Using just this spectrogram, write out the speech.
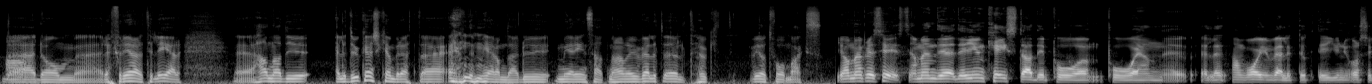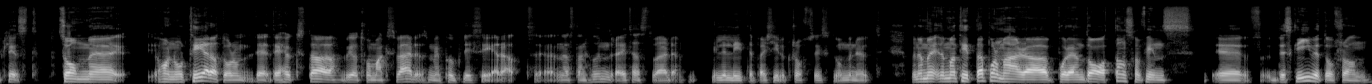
där ja. de refererar till er. Han hade ju eller du kanske kan berätta ännu mer om det här, du är mer insatt, men han har ju väldigt, väldigt högt VO2 max. Ja men precis, ja, men det, det är ju en case study på, på en, eh, eller han var ju en väldigt duktig juniorcyklist som eh, har noterat då det, det högsta VO2 max-värde som är publicerat, eh, nästan 100 i testvärde, milliliter per kilo kroppsvikt och minut. Men när man, när man, tittar på, de här, eh, på den datan som finns eh, beskrivet då från,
